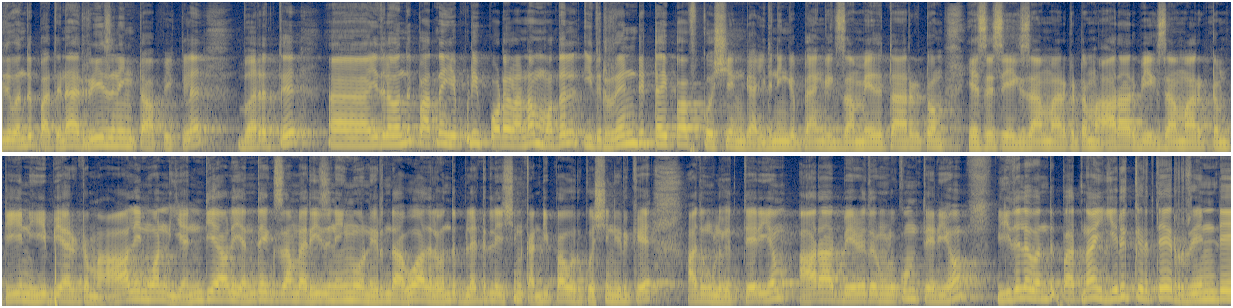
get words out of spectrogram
இது வந்து பார்த்திங்கன்னா ரீசனிங் டாப்பிக்கில் வருது. இதில் வந்து பார்த்தா எப்படி போடலாம்னா முதல் இது ரெண்டு டைப் ஆஃப் கொஷின்ங்க இது நீங்கள் பேங்க் எக்ஸாம் எதுத்தாக இருக்கட்டும் எஸ்எஸ்சி எக்ஸாமாக இருக்கட்டும் ஆர்ஆர்பி எக்ஸாமாக இருக்கட்டும் டிஎன்இபியாக இருக்கட்டும் ஆல் இன் ஒன் இந்தியாவில் எந்த எக்ஸாமில் ரீசனிங்னு ஒன்று இருந்தாவோ அதில் வந்து பிளட் ரிலேஷன் கண்டிப்பாக ஒரு கொஷின் இருக்குது அது உங்களுக்கு தெரியும். ஆர்ஆர்பி எழுதுறவங்களுக்கும் தெரியும். இதில் வந்து பார்த்தீங்கன்னா இருக்கிறதே ரெண்டே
